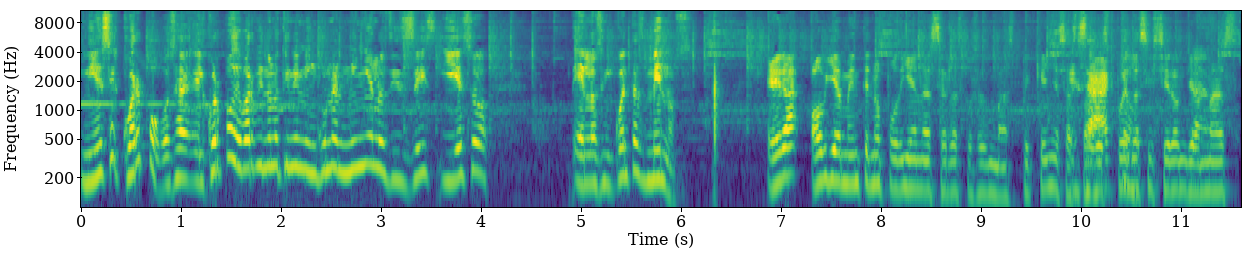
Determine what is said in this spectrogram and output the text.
Ni ese cuerpo. O sea, el cuerpo de Barbie no lo tiene ninguna niña a los 16 y eso en los 50 menos. Era, obviamente no podían hacer las cosas más pequeñas, hasta Exacto. después las hicieron ya más,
